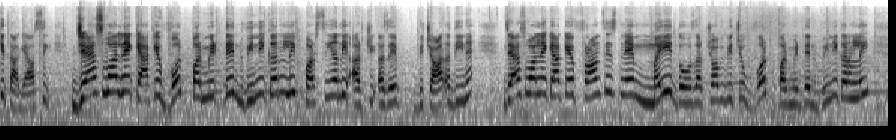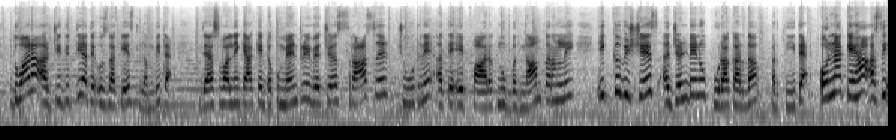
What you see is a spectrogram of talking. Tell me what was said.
ਕੀਤਾ ਗਿਆ ਸੀ। ਜੈਸਵਾਲ ਨੇ ਕਿਹਾ ਕਿ ਵਰਕ ਪਰਮਿਟ ਦੇ ਨਵੀਨੀਕਰਨ ਲਈ ਪਰਸੀਆਂ ਦੀ ਅਰਜ਼ੀ ਅਜੇ ਵਿਚਾਰ ਅਧੀਨ ਹੈ। ਜੈਸਵਾਲ ਨੇ ਕਿਹਾ ਕਿ ਫ੍ਰਾਂਸਿਸ ਨੇ ਮਈ 2024 ਵਿੱਚ ਵਰਕ ਪਰਮਿਟ ਦੇ ਨਵੀਨੀਕਰਨ ਲਈ ਦੁਬਾਰਾ ਅਰਜ਼ੀ ਦਿੱਤੀ ਅਤੇ ਉਸ ਦਾ ਕੇਸ ਲੰਬਿਤ ਹੈ। ਜੈਸਵਾਲ ਨੇ ਕਿਹਾ ਕਿ ਡਾਕੂਮੈਂਟਰੀ ਵਿੱਚ ਸਰਾਸਰ ਝੂਠ ਨੇ ਅਤੇ ਇਹ ਭਾਰਤ ਨੂੰ ਬਦਨਾਮ ਕਰਨ ਲਈ ਇੱਕ ਵਿਸ਼ੇਸ਼ ਏਜੰਡੇ ਨੂੰ ਪੂਰਾ ਕਰਦਾ ਪ੍ਰਤੀਤ ਹੈ। ਉਹਨਾਂ ਕਿਹਾ, ਅਸੀਂ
